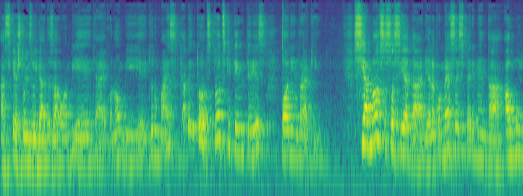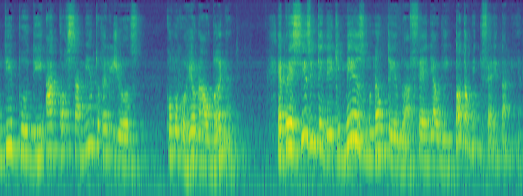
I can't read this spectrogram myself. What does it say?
as questões ligadas ao ambiente, à economia e tudo mais, cabem todos. Todos que têm interesse podem entrar aqui. Se a nossa sociedade ela começa a experimentar algum tipo de acossamento religioso, como ocorreu na Albânia, é preciso entender que, mesmo não tendo a fé de alguém totalmente diferente da minha,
